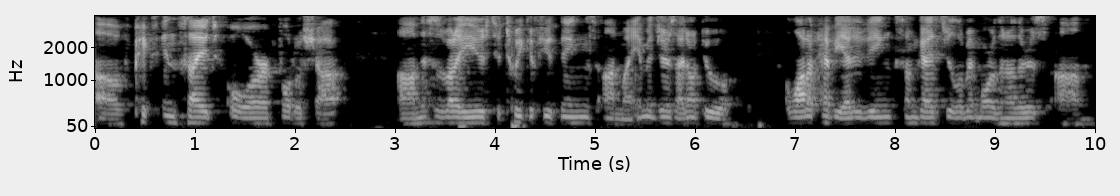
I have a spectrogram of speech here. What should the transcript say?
of PixInsight or Photoshop. Um, this is what I use to tweak a few things on my images. I don't do a lot of heavy editing. Some guys do a little bit more than others. Um,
